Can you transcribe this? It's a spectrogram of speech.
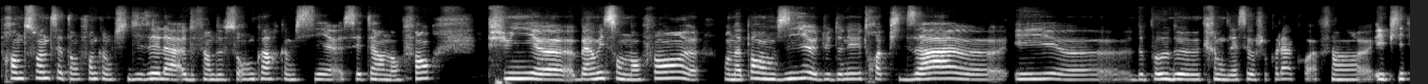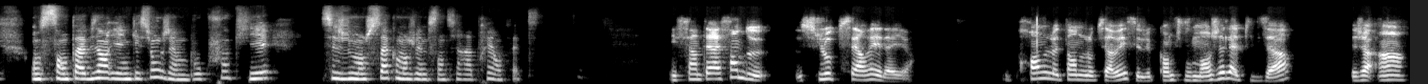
prendre soin de cet enfant, comme tu disais, là, de, fin, de son corps comme si euh, c'était un enfant. Puis, ben oui, son enfant, on n'a pas envie de lui donner trois pizzas et de pots de crème glacée au chocolat, quoi. Et puis, on se sent pas bien. Il y a une question que j'aime beaucoup qui est si je mange ça, comment je vais me sentir après, en fait? Et c'est intéressant de l'observer d'ailleurs. Prendre le temps de l'observer, c'est quand vous mangez la pizza, déjà, un,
